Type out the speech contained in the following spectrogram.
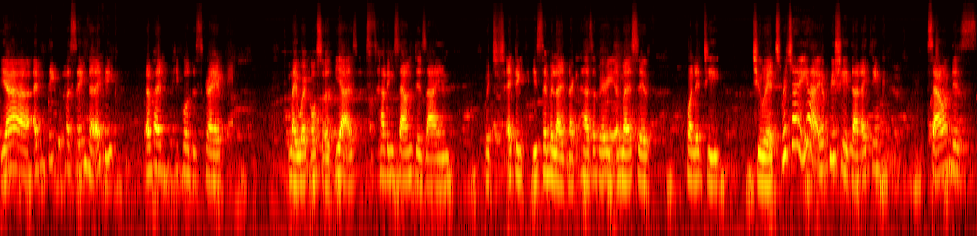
Yeah, I think for saying that, I think I've had people describe my work also, yeah, as having sound design, which I think is similar. Like it has a very immersive quality to it, which I, yeah, I appreciate that. I think sound is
